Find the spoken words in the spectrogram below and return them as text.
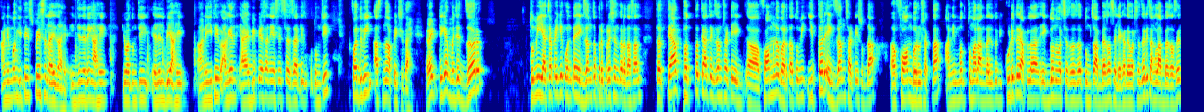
आणि मग इथे स्पेशलाइज आहे. इंजिनिअरिंग आहे किंवा तुमची एल एल बी आहे. आणि इथे again I B P S आणि एस एससाठी तुमची पदवी असणं अपेक्षित आहे. राईट ठीक आहे? म्हणजे जर तुम्ही याच्यापैकी कोणत्या एक्झामचं प्रिपरेशन करत असाल तर त्या फक्त त्याच एक्झामसाठी फॉर्म न भरता तुम्ही इतर एक्झामसाठी सुद्धा फॉर्म भरू शकता. आणि मग तुम्हाला अंदाज येतो की कुठेतरी आपला एक दोन वर्षाचा जर तुमचा अभ्यास असेल एखाद्या वर्षाचा जरी चांगला अभ्यास असेल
